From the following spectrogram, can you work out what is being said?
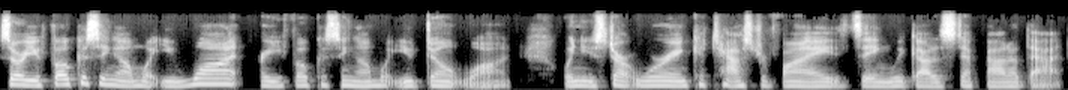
So, are you focusing on what you want? Are you focusing on what you don't want? When you start worrying, catastrophizing, we got to step out of that.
